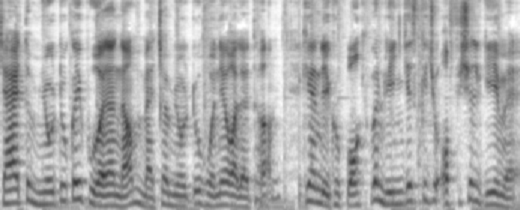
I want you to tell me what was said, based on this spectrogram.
चाहे तो म्यूटू का ही पुराना नाम मैचा म्यूटू होने वाला था, लेकिन देखो पॉकीमोन रेंजर्स की जो ऑफिशियल गेम है,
